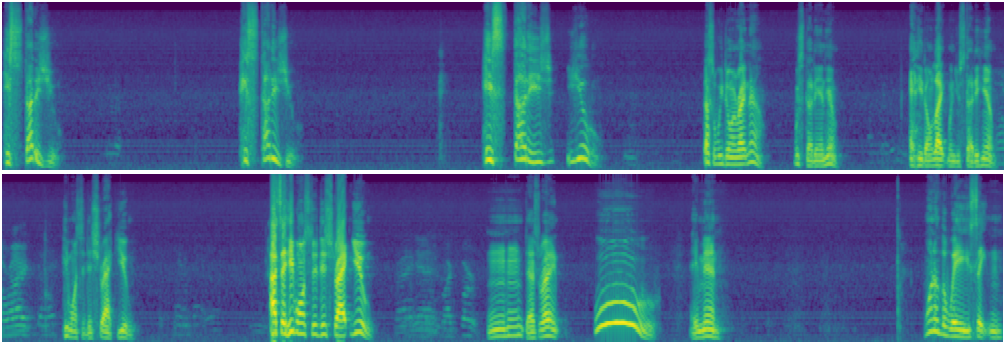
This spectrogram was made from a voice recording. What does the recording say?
He studies you. He studies you. He studies you. That's what we're doing right now. We're studying him. And he don't like when you study him. He wants to distract you. I said he wants to distract you. Mm-hmm. That's right. Woo! Amen. One of the ways Satan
